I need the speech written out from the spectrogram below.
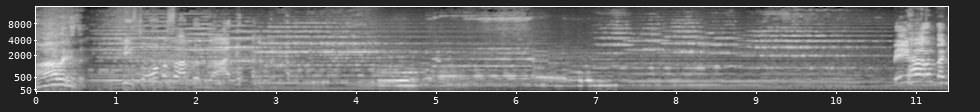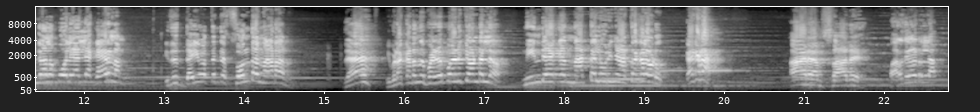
ആവരുത്. ഈ ഒരു കാര്യം ബീഹാറും ബംഗാളും പോലെയല്ല കേരളം. ഇത് ദൈവത്തിന്റെ സ്വന്തം നാടാണ്. ദേ, ഇവിടെ കിടന്ന് പിഴപ്പണിച്ചോണ്ടല്ലോ നിന്റെയൊക്കെ നട്ടലുരിഞ്ഞ അത്തകളോടും കേക്കടാ. ആരാം സാധേ? പറഞ്ഞു കേട്ടില്ല.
